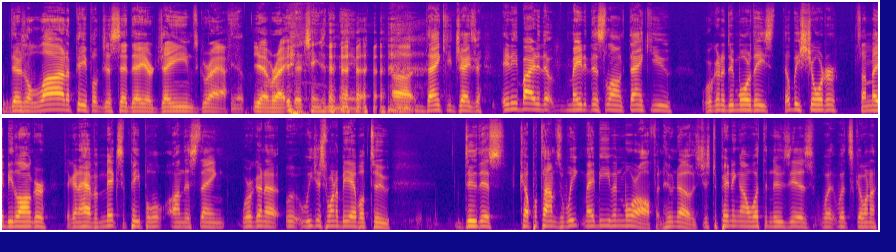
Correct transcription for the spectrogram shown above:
There's a lot of people just said they are James Graff. Yep. Yeah, right. They're changing the name. Uh, thank you, James. Anybody that made it this long, thank you. We're going to do more of these. They'll be shorter. Some may be longer. They're going to have a mix of people on this thing. We're going to, we just want to be able to do this a couple times a week, maybe even more often. Who knows? Just depending on what the news is, what, what's going on.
